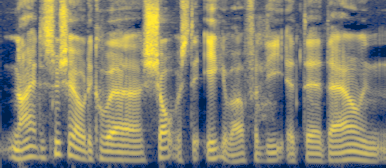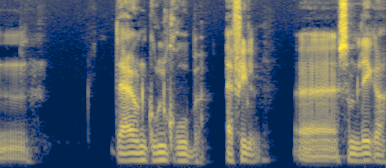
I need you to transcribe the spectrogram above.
nej, det synes jeg jo, det kunne være sjovt, hvis det ikke var, fordi at, uh, der, er jo en, der er jo en guldgruppe af film, uh, som ligger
